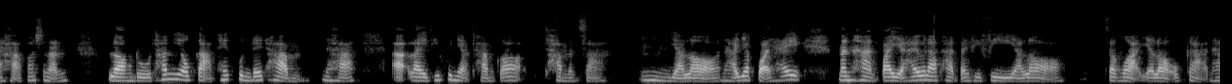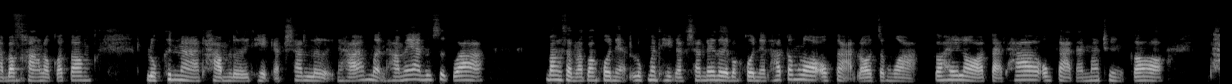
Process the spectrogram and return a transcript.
นะคะ เพราะฉะนั้นลองดูถ้ามีโอกาสให้คุณได้ทำนะคะ อะไรที่คุณอยากทำก็ทำมันซะ อืม อย่ารอนะคะ อย่าปล่อยให้มันผ่านไป อย่าให้เวลาผ่านไปฟรีๆ อย่ารอ จังหวะ อย่ารอโอกาสนะคะ บางครั้งเราก็ต้องลุกขึ้นมาทำเลย take action เลยนะคะ เหมือนทำให้อันรู้สึกว่า บางสำหรับบางคนเนี่ย ลุกมา take action ได้เลย บางคนเนี่ยถ้าต้องรอโอกาสรอจังหวะ ก็ให้รอ แต่ถ้าโอกาสนั้นมาถึงก็ท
